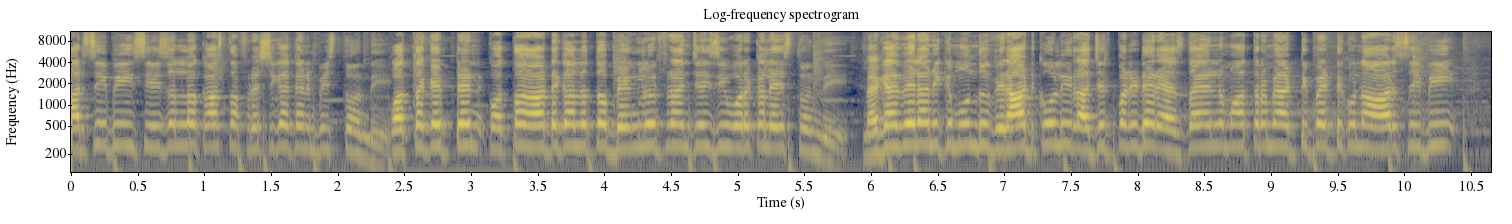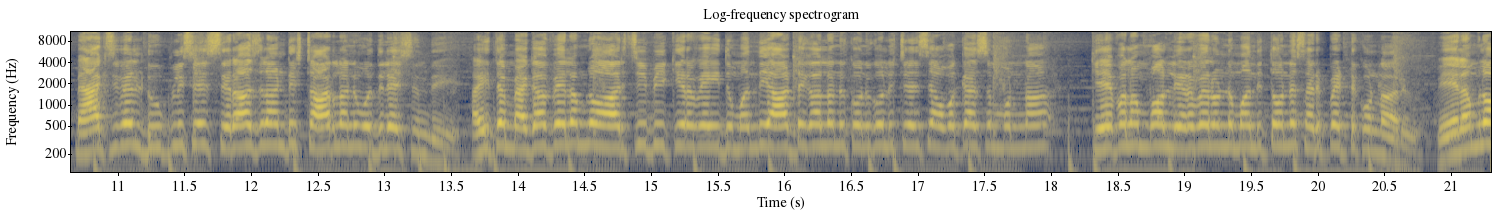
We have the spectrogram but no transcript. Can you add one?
ఆర్సీబీ ఈ సీజన్లో కాస్త ఫ్రెష్గా కనిపిస్తోంది. కొత్త కెప్టెన్ కొత్త ఆటగాళ్ళతో బెంగళూరు ఫ్రాంచైజీ ఉరకలేస్తుంది మెగావేలానికి ముందు విరాట్ కోహ్లీ రజత్ పడిడర్ ఎస్దాయన్లు మాత్రమే అట్టి పెట్టుకున్న ఆర్సీబీ మ్యాక్సివెల్ డూప్లిసెస్ సిరాజ్ లాంటి స్టార్లను వదిలేసింది. అయితే మెగావేలంలో ఆర్సీబీకి ఇరవై ఐదు మంది ఆటగాళ్ళను కొనుగోలు చేసే అవకాశం ఉన్నా కేవలం వాళ్ళు ఇరవై రెండు మందితోనే సరిపెట్టుకున్నారు. వేలంలో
